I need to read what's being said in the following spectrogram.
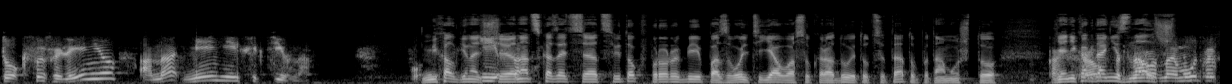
то, к сожалению, она менее эффективна. Михаил Геннадьевич, и... надо сказать, э, цветок в проруби, позвольте, я у вас украду эту цитату, потому что как я никогда не знал... Народная мудрость,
